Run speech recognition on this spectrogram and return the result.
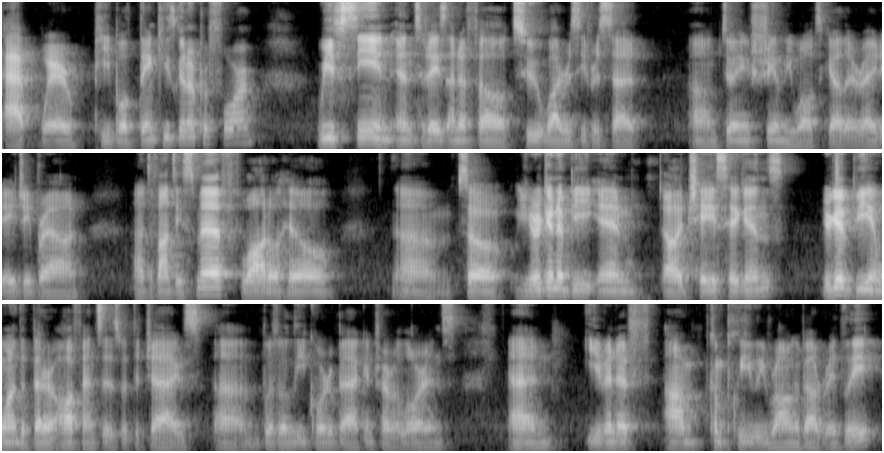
at where people think he's going to perform we've seen in today's nfl two wide receiver set um, doing extremely well together right? Aj brown uh, devonta smith waddle hill um, so you're going to be in uh, Chase Higgins. You're going to be in one of the better offenses with the Jags, um, with a lead quarterback and Trevor Lawrence. And even if I'm completely wrong about Ridley,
